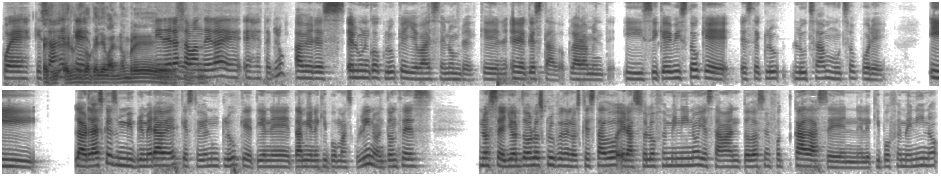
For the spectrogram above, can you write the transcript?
pues quizás el, el, único que, lleva el nombre lidera esa bandera es, es, este club. A ver, es el único club que lleva ese nombre que, en el que he estado, claramente. Y sí que he visto que este club lucha mucho por él. Y la verdad es que es mi primera vez que estoy en un club que tiene también equipo masculino. Entonces no sé, yo todos los clubes en los que he estado era solo femenino y estaban todas enfocadas en el equipo femenino,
